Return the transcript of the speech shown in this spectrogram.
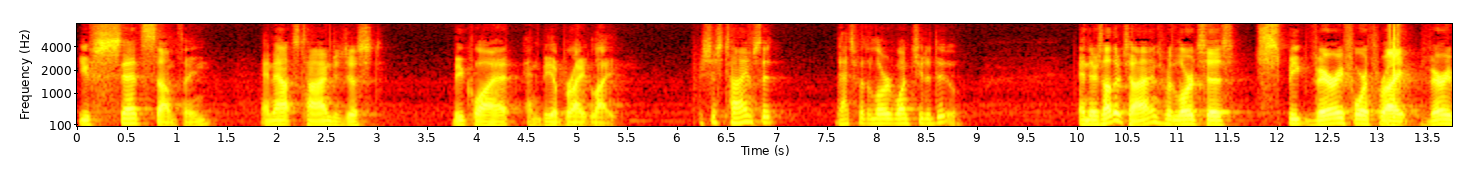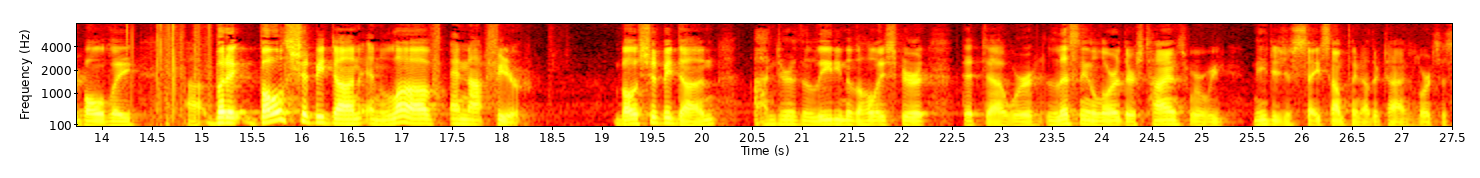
You've said something, and now it's time to just be quiet and be a bright light. There's just times that that's what the Lord wants you to do. And there's other times where the Lord says, speak very forthright, very boldly. Uh, but it, both should be done in love and not fear. Both should be done under the leading of the Holy Spirit that uh, we're listening to the Lord. There's times where we need to just say something, other times the Lord says,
